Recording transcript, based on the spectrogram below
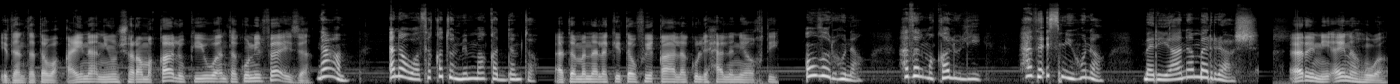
إذا تتوقعين أن ينشر مقالك وأن تكوني الفائزة. نعم أنا واثقة مما قدمته. أتمنى لك التوفيق على كل حال يا أختي. انظر هنا هذا المقال لي هذا اسمي هنا مريانا مراش. أرني أين هو؟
